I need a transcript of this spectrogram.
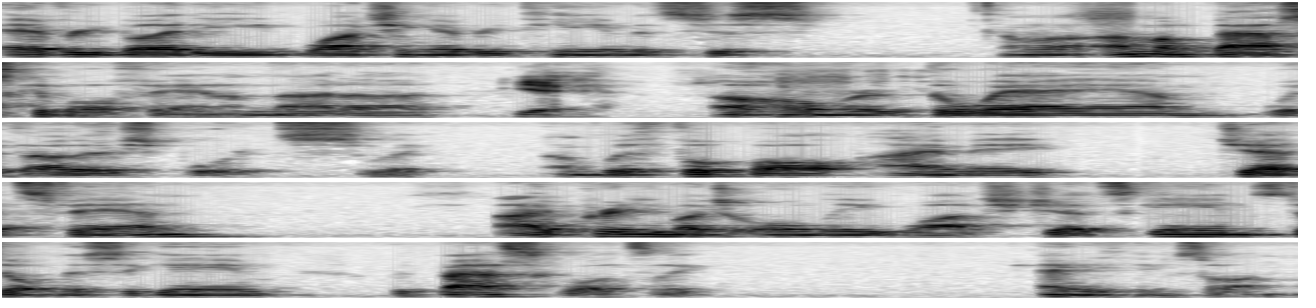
everybody watching every team. It's just I don't know. I'm a basketball fan. I'm not a Yeah, a homer the way I am with other sports. Like with football, I'm a Jets fan. I pretty much only watch Jets games. Don't miss a game. With basketball, it's like anything's on.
